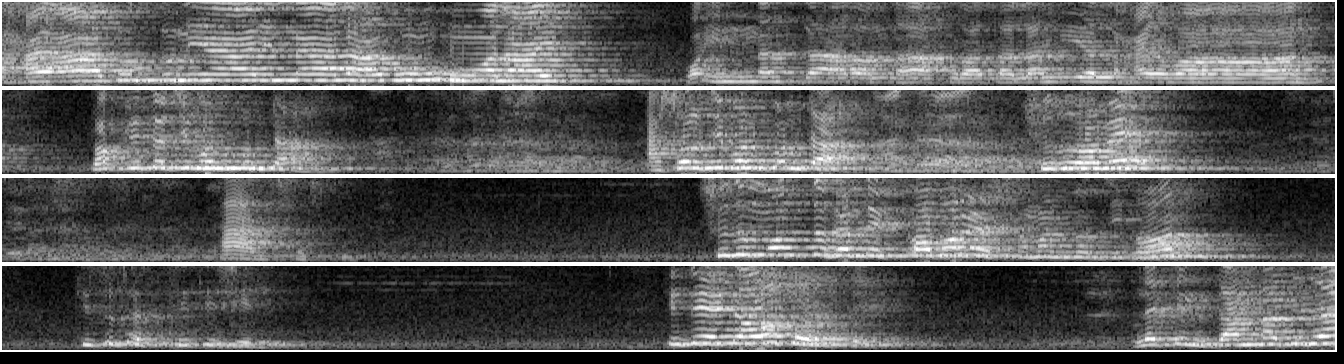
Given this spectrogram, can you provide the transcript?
হায়াতুদ দুনিয়া হায়াওয়ান প্রকৃত জীবন কোনটা? আসল জীবন কোনটা? শুরু হবে? আর শুধু মধ্যখান কবরের সামান্য জীবন কিছুটা স্থিতিশীল। কিন্তু এটাও চলছে। লেকিন জান্নাতিরা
